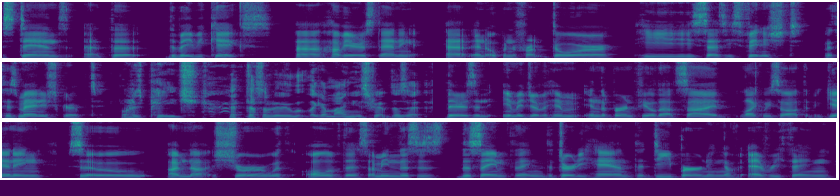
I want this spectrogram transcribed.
stands at the the baby kicks uh, Javier is standing at an open front door. He says he's finished with his manuscript. Or his page. it doesn't really look like a manuscript, does it? There's an image of him in the burn field outside, like we saw at the beginning. So I'm not sure with all of this. I mean, this is the same thing the dirty hand, the deburning of everything.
